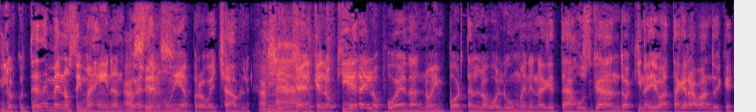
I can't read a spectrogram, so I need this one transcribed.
lo que ustedes menos se imaginan puede Así ser es. muy aprovechable. Así Claro. Que el que lo quiera y lo pueda, no importan los volúmenes, nadie está juzgando, aquí nadie va a estar grabando y que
